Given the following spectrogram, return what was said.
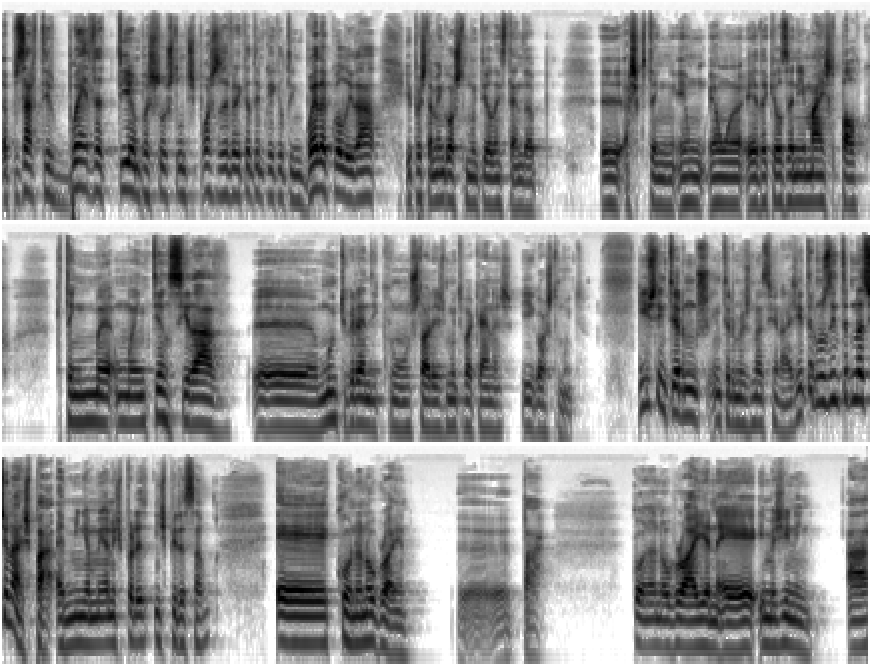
apesar de ter bué de tempo, as pessoas estão dispostas a ver aquele tempo que aquilo tem bué da qualidade, e depois também gosto muito dele em stand-up. Eh, acho que tem, é, um, é, uma- é daqueles animais de palco que tem uma, uma intensidade eh, muito grande e com histórias muito bacanas, e gosto muito. Isto em termos, em termos nacionais. Em termos internacionais, pá, a minha maior inspira- inspiração é Conan O'Brien. Eh, pá, Conan O'Brien é, imaginem, há,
